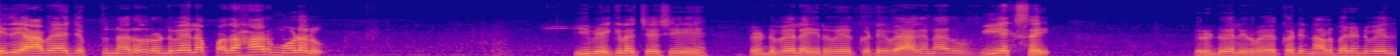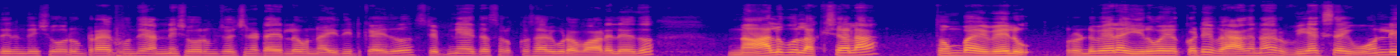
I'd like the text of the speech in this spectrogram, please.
ఐదు యాభై ఐదు చెప్తున్నారు. రెండు వేల పదహారు మోడలు. ఈ వెహికల్ వచ్చేసి రెండు వేల ఇరవై ఒకటి వ్యాగనార్ విఎక్స్ఐ రెండు వేల ఇరవై ఒకటి నలభై రెండు వేలు తిరిగింది. షోరూమ్ ట్రాక్ ఉంది. అన్ని షోరూమ్స్ వచ్చిన టైర్లు ఉన్న ఐదుటికి ఐదు. స్టెప్ని అయితే అసలు ఒక్కసారి కూడా వాడలేదు. నాలుగు లక్షల తొంభై వేలు. రెండు వేల ఇరవై ఒకటి WagonR VXI only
